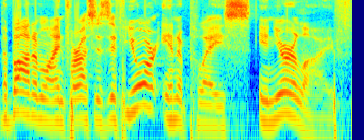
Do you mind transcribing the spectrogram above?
the bottom line for us is if you're in a place in your life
